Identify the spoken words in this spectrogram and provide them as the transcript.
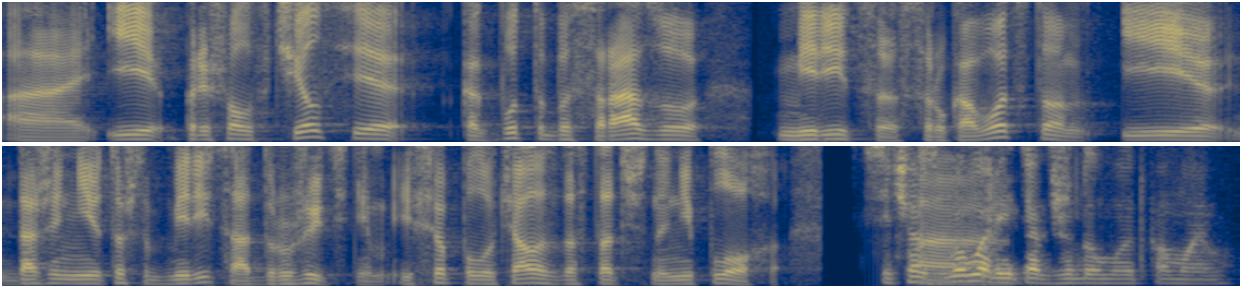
А, и пришел в Челси как будто бы сразу мириться с руководством и даже не то чтобы мириться, а дружить с ним. И все получалось достаточно неплохо. Сейчас а... в Баварии так же думают, по-моему.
